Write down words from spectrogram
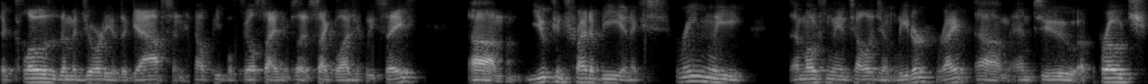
to close the majority of the gaps and help people feel psychologically safe. Um, you can try to be an extremely emotionally intelligent leader, right? Um, and to approach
